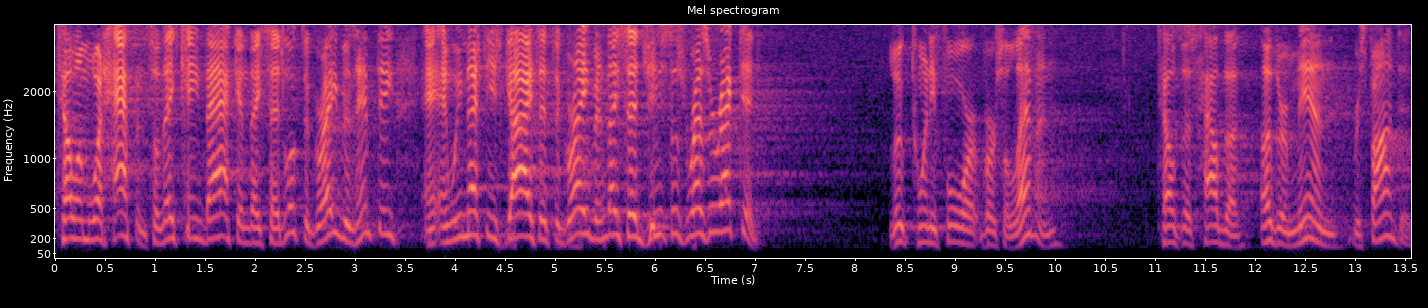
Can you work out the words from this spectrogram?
tell them what happened. So they came back and they said, Look, the grave is empty and, and we met these guys at the grave, and they said Jesus resurrected. Luke 24, verse 11, tells us how the other men responded.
